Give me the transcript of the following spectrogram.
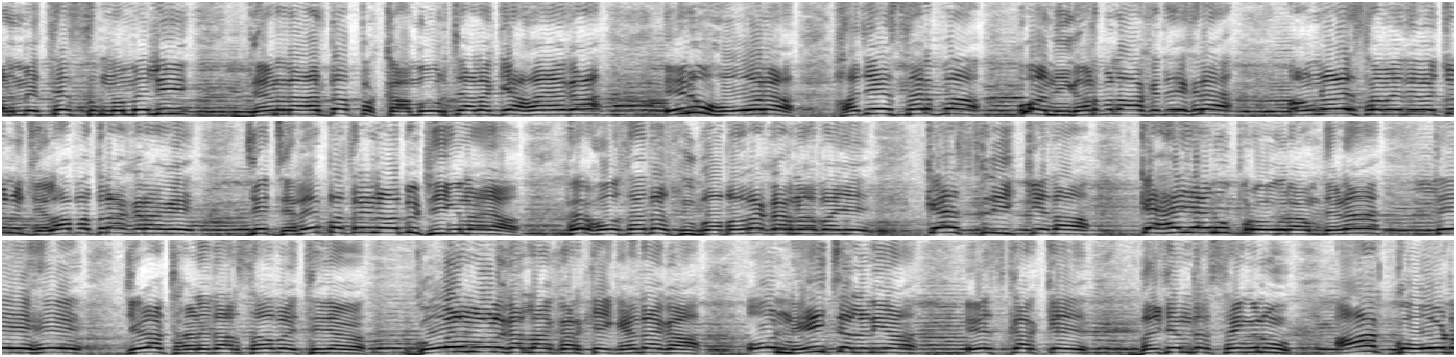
ਅਣਮਿੱਥੇ ਸਮੇਂ ਲਈ ਦਿਨ ਰਾਤ ਦਾ ਪੱਕਾ ਮੋਰਚਾ ਲੱਗਿਆ ਹੋਇਆਗਾ ਇਹਨੂੰ ਹੋਰ ਹਜੇ ਸਿਰਫ ਭਵਾਨੀਗੜ੍ਹ ਬਲਾਕ ਦੇਖ ਰਿਹਾ। ਆਉਣ ਵਾਲੇ ਸਮੇਂ ਦੇ ਵਿੱਚ ਉਹਨੂੰ ਜ਼ਿਲ੍ਹਾ ਪੱਧਰਾ ਕਰਾਂਗੇ। ਜੇ ਜ਼ਿਲ੍ਹੇ ਪੱਧਰੇ ਨਾਲ ਵੀ ਠੀਕ ਨਾ ਆ ਫਿਰ ਹੋ ਸਕਦਾ ਸੂਬਾ ਪੱਧਰਾ ਕਰਨਾ ਪੈ ਜੇ। ਕਿਸ ਤਰੀਕੇ ਦਾ ਕਿਹੋ ਜਿਹਾ ਇਹਨੂੰ ਪ੍ਰੋਗਰਾਮ ਦੇਣਾ ਤੇ ਇਹ ਜਿਹੜਾ ਥਾਣੇਦਾਰ ਸਾਹਿਬ ਇੱਥੇ ਦੀਆਂ ਗੋਲ-ਮੋਲ ਗੱਲਾਂ ਕਰਕੇ ਕਹਿੰਦਾ ਹੈਗਾ ਉਹ ਨਹੀਂ ਚੱਲਣੀਆਂ। ਇਸ ਕਰਕੇ ਬਲਜਿੰਦਰ ਸਿੰਘ ਨੂੰ ਆਹ ਕੋਰਟ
